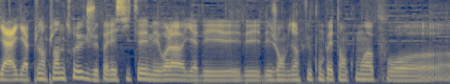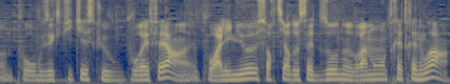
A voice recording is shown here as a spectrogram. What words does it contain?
il y a, y a, plein plein de trucs, je vais pas les citer, mais voilà, il y a des, des, des, gens bien plus compétents que moi pour, pour vous expliquer ce que vous pourrez faire pour aller mieux, sortir de cette zone vraiment très très noire.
